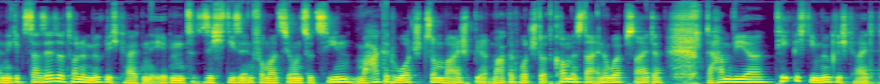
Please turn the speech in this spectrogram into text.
dann gibt es da sehr, sehr tolle Möglichkeiten, eben sich diese Informationen zu ziehen. MarketWatch zum Beispiel, marketwatch.com ist da eine Webseite. Da haben wir täglich die Möglichkeit,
